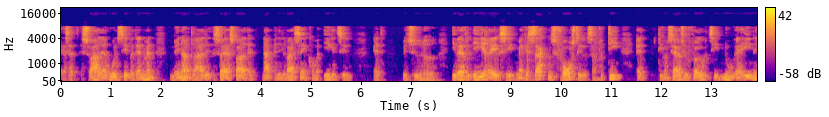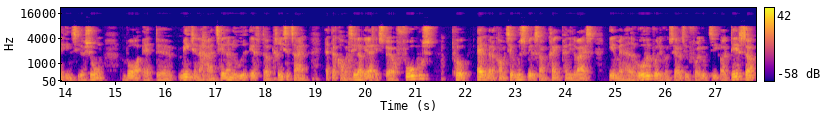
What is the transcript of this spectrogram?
altså, svaret er, uanset hvordan man vender og drejer det, så er svaret, at nej, Pernille Weiss-sagen kommer ikke til at betyde noget. I hvert fald ikke reelt set. Man kan sagtens forestille sig, fordi at det konservative Folkeparti nu er inde i en situation, hvor at øh, medierne har antennerne ude efter krisetegn, at der kommer til at være et større fokus på alt, hvad der kommer til at udspille sig omkring Pernille Weiss end man havde håbet på det konservative Folkeparti, og det så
